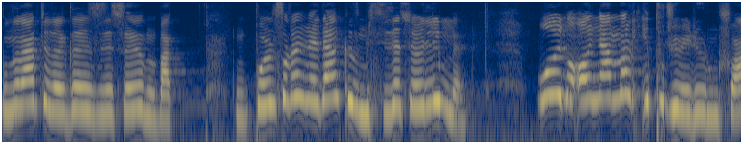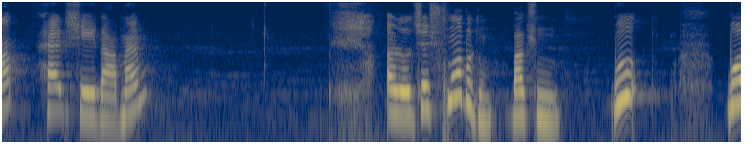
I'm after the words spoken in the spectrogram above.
Bunu ne yapacağız arkadaşlar size söyleyeyim mi? Bak Polisona neden kızmış size söyleyeyim mi? Bu oyunu oynayanlar ipucu veriyorum şu an. Her şeye rağmen. Arkadaşlar şuna bakın. Bak şimdi. Bu bu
